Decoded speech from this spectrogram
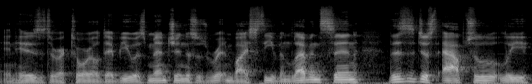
In his directorial debut, as mentioned, this was written by Steven Levenson. This is just absolutely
